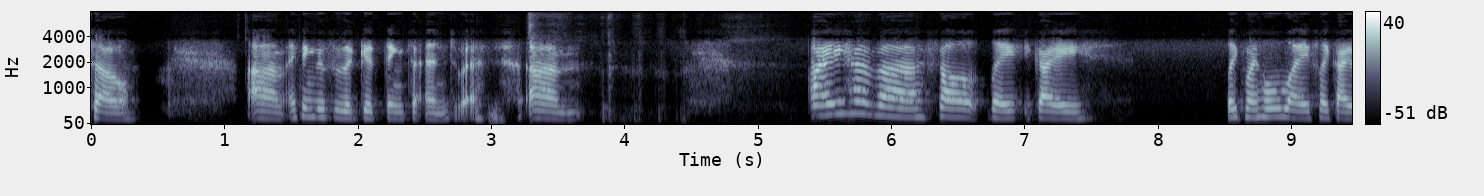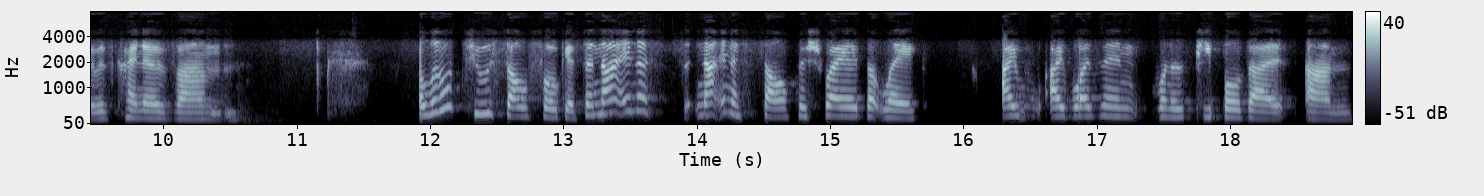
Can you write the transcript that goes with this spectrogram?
So um, I think this is a good thing to end with. Um, I have uh, felt like I like my whole life like I was kind of um, a little too self-focused and not in a not in a selfish way but like I I wasn't one of the people that um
